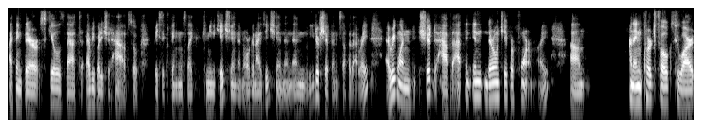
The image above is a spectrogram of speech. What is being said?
I think they're skills that everybody should have. So basic things like communication and organization and, and leadership and stuff like that, right? Everyone should have that in, in their own shape or form, right? Um, and I encourage folks who are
